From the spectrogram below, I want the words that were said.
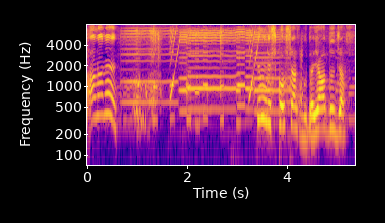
Ananı. Dümdüz koşacağız burada yağdıracağız.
